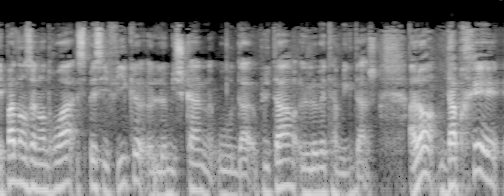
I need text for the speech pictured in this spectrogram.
et pas dans un endroit spécifique, le Mishkan ou plus tard le Beth Amikdash. Alors, d'après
